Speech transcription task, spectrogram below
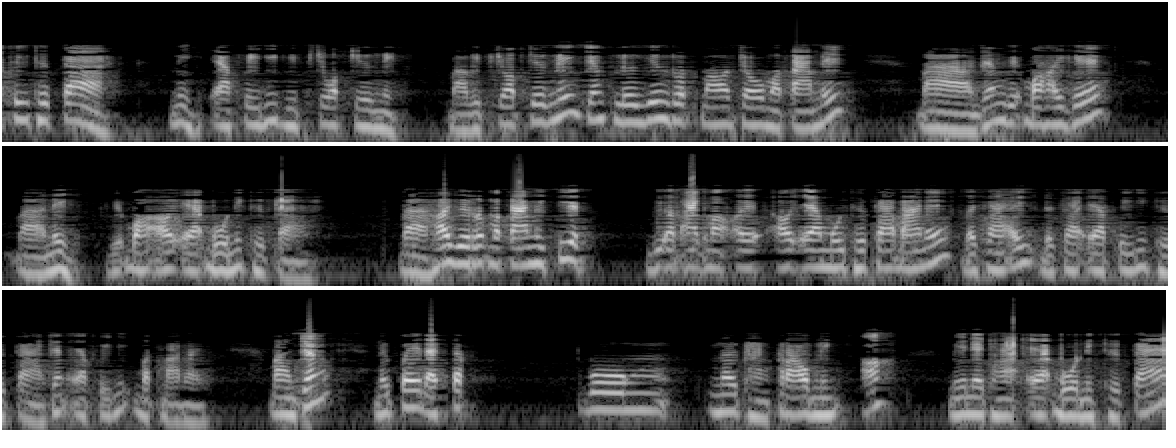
R2 ធ្វើការនេះ R2 នេះវាភ្ជាប់ជើងនេះបាទវាភ្ជាប់ជើងនេះអញ្ចឹងភ្លើងយើងរត់មកចូលមកតាមនេះបាទអញ្ចឹងវាបោះអីគេបាទនេះវាបោះឲ្យ R4 នេះធ្វើការបាទហើយវារត់មកតាមនេះទៀត វាអត់អាចមកឲ្យ R1 ធ្វើការបានទេដោយសារអីដោយសារ R2 នេះធ្វើការអញ្ចឹង R2 នេះបិទបាត់ហើយបាទអញ្ចឹងនៅពេលដែលទឹកវងនៅខាងក្រោមនេះអស់មានន័យថា R4 នេះធ្វើការ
